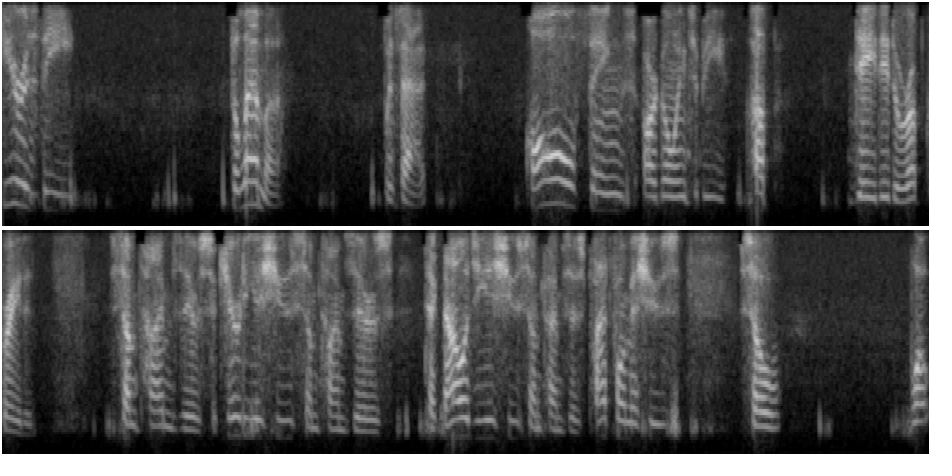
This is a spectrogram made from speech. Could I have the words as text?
Here is the dilemma with that. All things are going to be updated or upgraded. Sometimes there's security issues, sometimes there's technology issues, sometimes there's platform issues. So what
